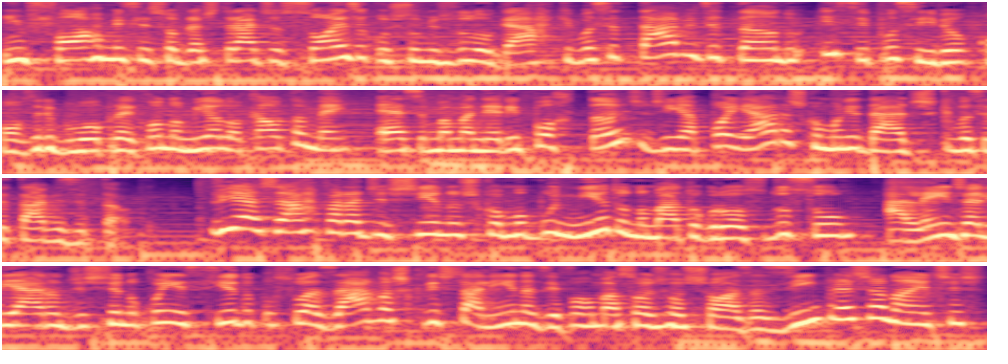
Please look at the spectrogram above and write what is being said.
Informe-se sobre as tradições e costumes do lugar que você está visitando e, se possível, contribua para a economia local também. Essa é uma maneira importante de apoiar as comunidades que você está visitando. Viajar para destinos como Bonito, no Mato Grosso do Sul, além de aliar um destino conhecido por suas águas cristalinas e formações rochosas impressionantes,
